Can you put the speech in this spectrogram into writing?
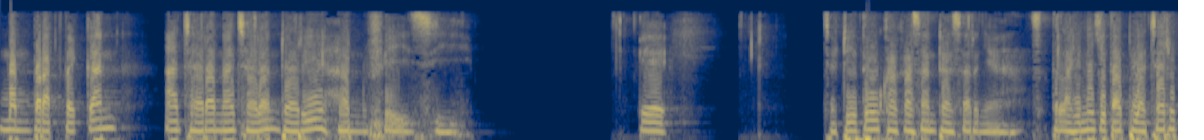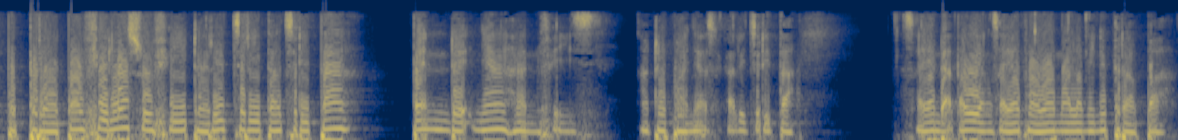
mempraktekkan ajaran-ajaran dari Hanfeizi. Oke. Jadi itu gagasan dasarnya. Setelah ini kita belajar beberapa filosofi dari cerita-cerita pendeknya Hanfeiz. Ada banyak sekali cerita. Saya tidak tahu yang saya bawa malam ini berapa.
